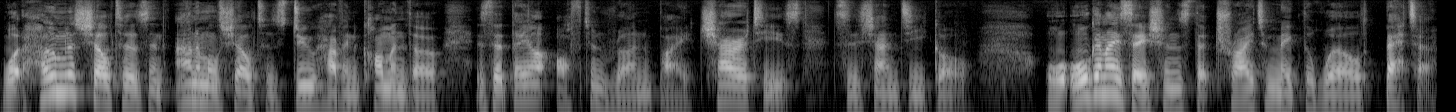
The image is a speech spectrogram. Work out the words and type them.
What homeless shelters and animal shelters do have in common, though, is that they are often run by charities, 慈善机构, or organizations that try to make the world better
